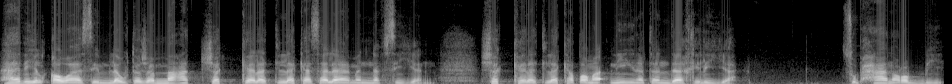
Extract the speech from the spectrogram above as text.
هذه القواسم لو تجمعت شكلت لك سلاما نفسيا. شكلت لك طمأنينة داخلية. سبحان ربي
